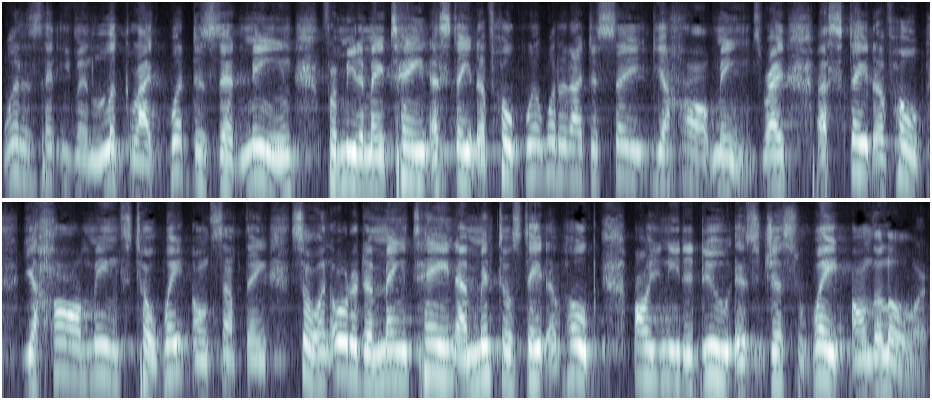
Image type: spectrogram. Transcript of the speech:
What does that even look like? What does that mean for me to maintain a state of hope? Well, what did I just say Yahal means, right? A state of hope. Yahal means to wait on something. So in order to maintain a mental state of hope, all you need to do is just wait on the Lord.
